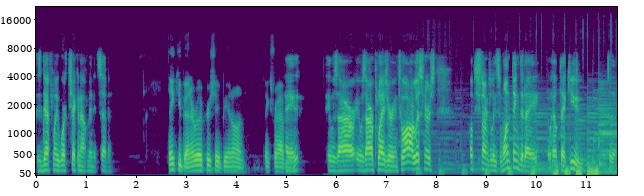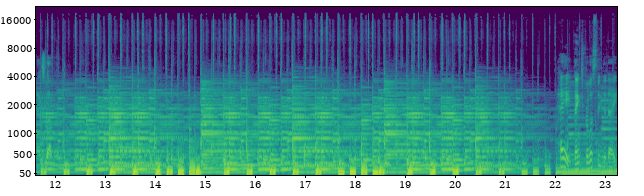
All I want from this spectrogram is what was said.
it's definitely worth checking out Minute Seven. Thank you, Ben. I really appreciate being on. Thanks for having hey, me. It was our it was our pleasure. And to all our listeners, hope you learned at least one thing today that will help take you to the next level. Hey, thanks for listening today.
